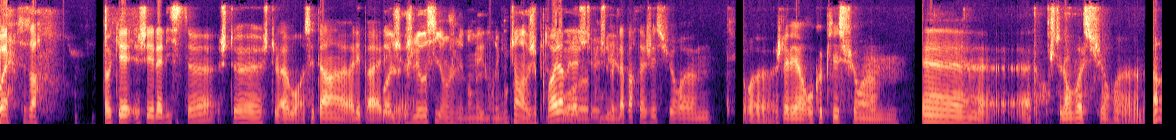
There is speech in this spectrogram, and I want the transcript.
Ouais, c'est ça. Ok, j'ai la liste. Je te, je te la. Bon, c'est un. Elle est pas. Elle Ouais, est- je je l'ai aussi, hein, je l'ai dans les dans les bouquins. J'ai peut-être Ouais, mais là, euh, je, te- tous je les- peux te la partager sur. euh, sur, euh, je l'avais recopié sur. euh, euh, attends, je te l'envoie sur. Euh, ah,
